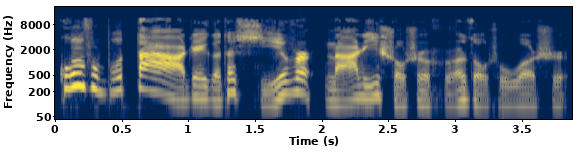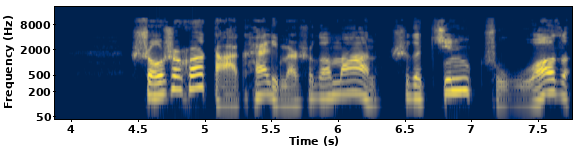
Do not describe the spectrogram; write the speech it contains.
功夫不大，这个他媳妇拿着一首饰盒走出卧室，首饰盒打开，里面是个嘛呢？是个金镯子，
